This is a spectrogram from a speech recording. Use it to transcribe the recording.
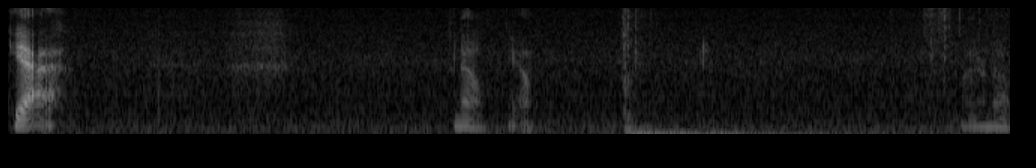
Yeah. No, yeah. I don't know.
